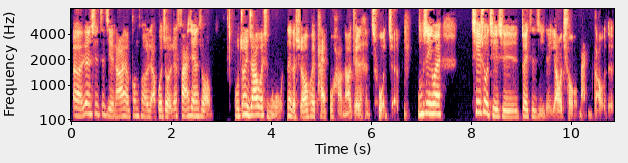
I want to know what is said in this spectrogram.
呃认识自己，然后还有跟朋友聊过之后，我就发现说，我终于知道为什么我那个时候会拍不好，然后觉得很挫折，那是因为七数其实对自己的要求蛮高的。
